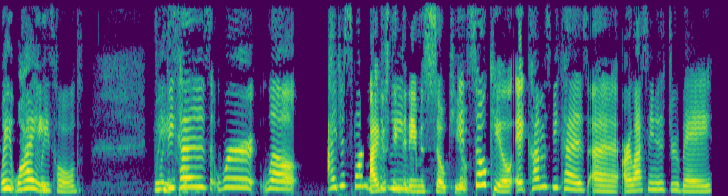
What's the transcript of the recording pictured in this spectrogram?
Wait, why? please hold. Wait, because we're well. I just want. I just think the name is so cute. It's so cute. It comes because uh, our last name is Droubay,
